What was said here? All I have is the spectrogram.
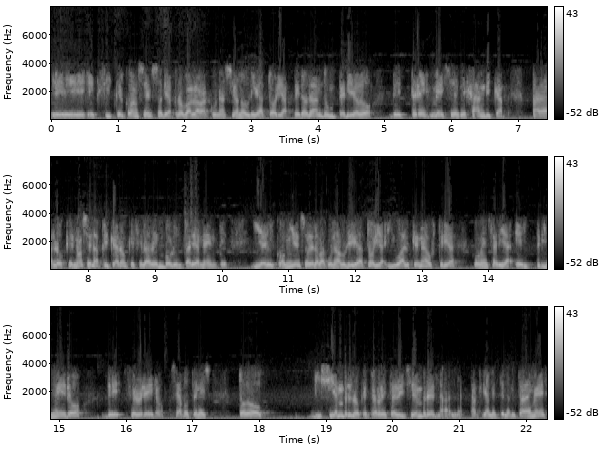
eh, existe el consenso de aprobar la vacunación obligatoria, pero dando un periodo de tres meses de hándicap para los que no se la aplicaron que se la den voluntariamente. Y el comienzo de la vacuna obligatoria, igual que en Austria, comenzaría el primero de febrero. O sea, vos tenés todo diciembre, lo que te resta de diciembre, la, prácticamente la mitad de mes,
